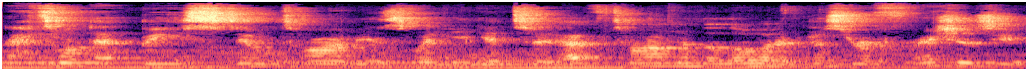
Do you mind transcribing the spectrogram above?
That's what that be still time is when you get to have time with the Lord. It just refreshes you,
